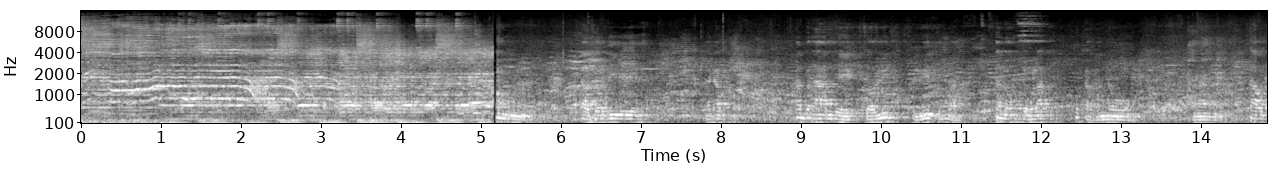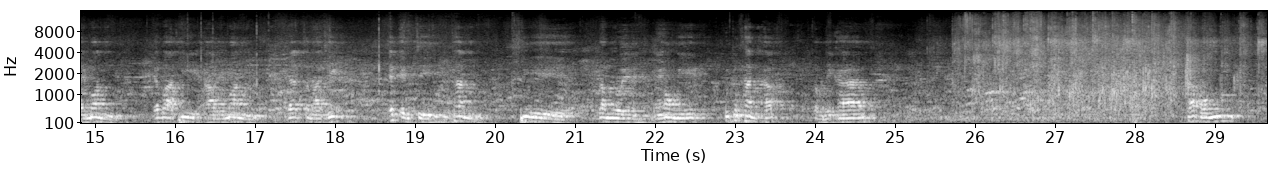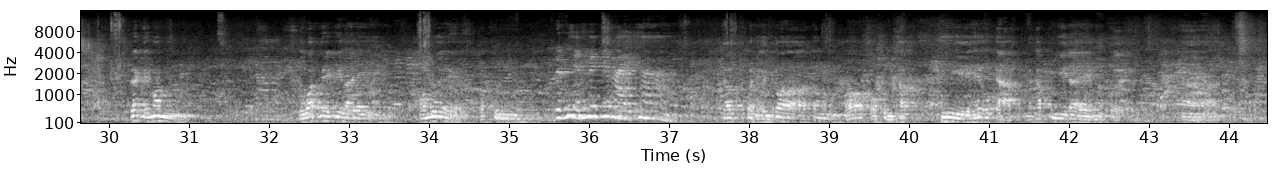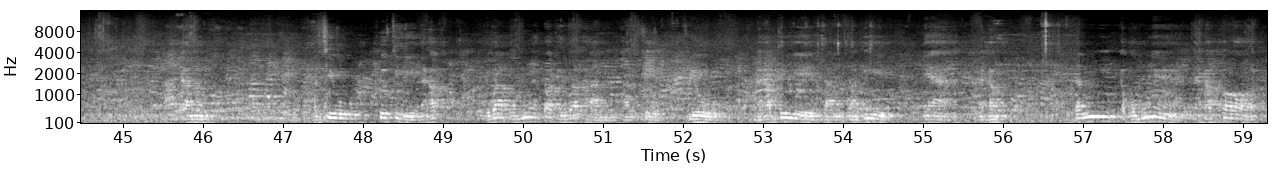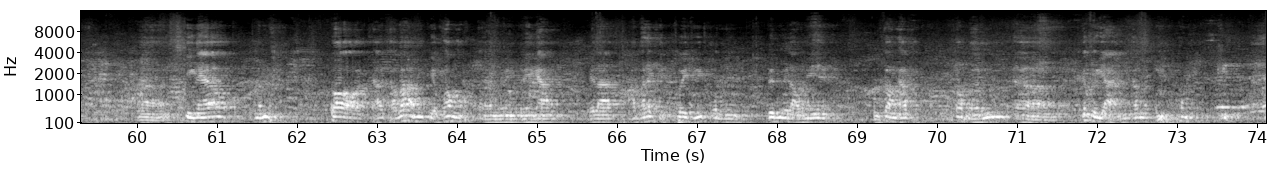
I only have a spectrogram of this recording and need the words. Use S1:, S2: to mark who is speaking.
S1: สินมหาราชกราบส
S2: วัสดีนะครับ ท่า
S1: นประธาน
S3: เอกสรวิทย์หรือวิทย์สมบัติท่านรองโจรักษ์ผู้กับพันโนอ่าชาวไดมอนด์และว่าที่ชาวไดมอนด์และสมาชิก SMG ทุกท่านที่ร่ำรวยในห้องนี้ทุกทุกท่านครับ สวัสดีครับ ครับผมแร็กไดมอนด์สุวัฒน์เมฆวิไลพร้อมด้วยขอบคุณ
S4: เดี๋ยวเห็นไม่เป็นไรค่ะ
S3: ครับก่อนอื่นก็ต้องขอขอบคุณครับที่ให้โอกาสนะครับที่ได้มาเปิดอ่าการซิลซิลจีนะครับ หรือว่าผมเนี่ยก็ถือว่าผ่านผ่านสูตรซิล นะครับที่ทางทางที่เนี่ยนะครับดังนั้นกับผมเนี่ยนะครับก็จริงแล้วมันก็ถามว่ามีเกี่ยวข้องในในงานเวลาทำภารกิจช่วยชีวิตคนด้วยมือเรานี่ถูกต้องครับ ก็เหมือนยกตัวอย่างนะครับ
